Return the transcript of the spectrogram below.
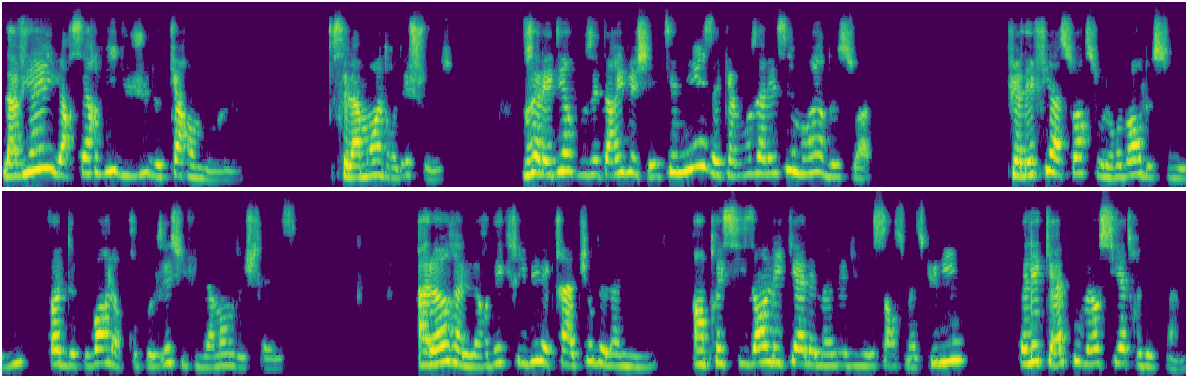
La vieille leur servit du jus de carambole. C'est la moindre des choses. Vous allez dire que vous êtes arrivé chez Étiennise et qu'elle vous a laissé mourir de soif. Puis elle les fit asseoir sur le rebord de son lit, faute de pouvoir leur proposer suffisamment de chaises. Alors elle leur décrivit les créatures de la nuit, en précisant lesquelles émanaient d'une essence masculine et lesquelles pouvaient aussi être des femmes.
